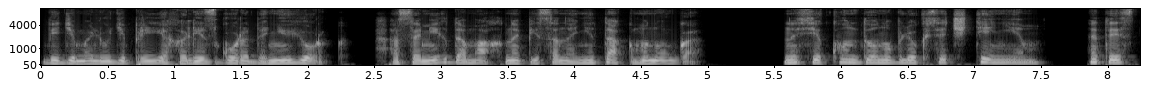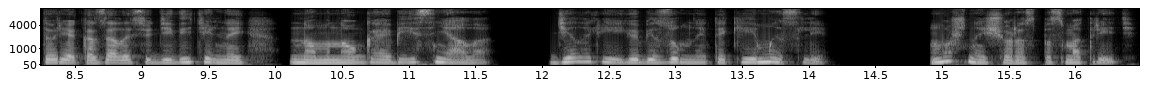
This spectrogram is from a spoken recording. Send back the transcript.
Видимо, люди приехали из города Нью-Йорк. О самих домах написано не так много. На секунду он увлекся чтением. Эта история казалась удивительной, но многое объясняла. Делали ее безумной такие мысли. «Можно еще раз посмотреть?»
